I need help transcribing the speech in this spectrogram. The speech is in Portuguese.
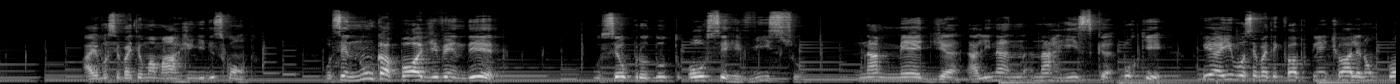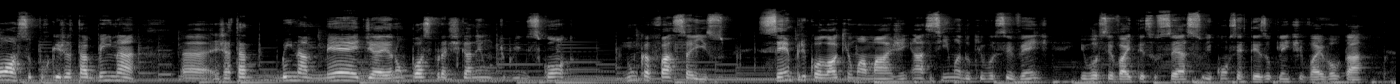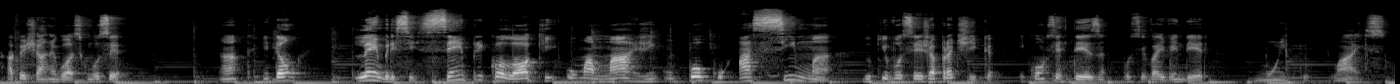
Aí você vai ter uma margem de desconto. Você nunca pode vender o seu produto ou serviço na média, ali na, na risca. Por quê? Porque aí você vai ter que falar para o cliente, olha, não posso porque já está bem na uh, já tá bem na média, eu não posso praticar nenhum tipo de desconto. Nunca faça isso. Sempre coloque uma margem acima do que você vende e você vai ter sucesso e com certeza o cliente vai voltar a fechar negócio com você. Ah, então Lembre-se, sempre coloque uma margem um pouco acima do que você já pratica e com certeza você vai vender muito mais.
